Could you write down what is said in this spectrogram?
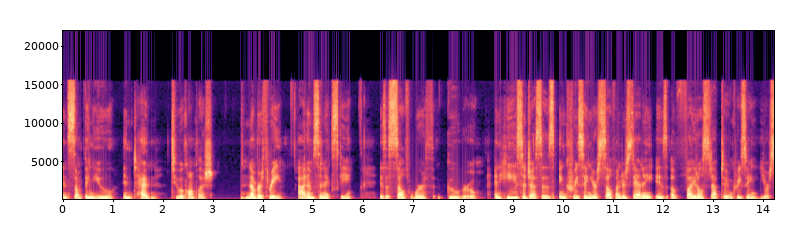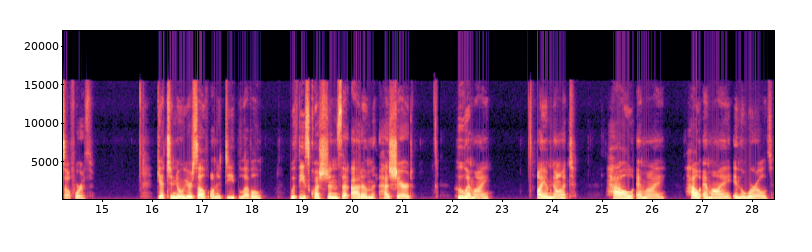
in something you intend to accomplish. Number three, Adam Sicinski is a self worth guru, and he suggests increasing your self understanding is a vital step to increasing your self worth. Get to know yourself on a deep level with these questions that Adam has shared Who am I? I am not. How am I? How am I in the world?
